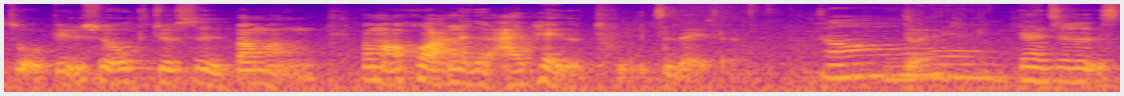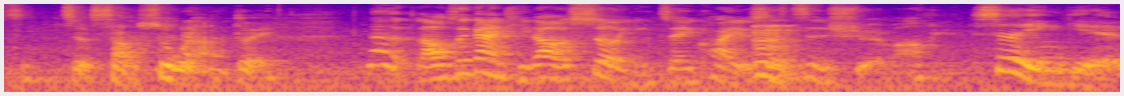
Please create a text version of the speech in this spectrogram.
作，比如说就是帮忙帮忙画那个 iPad 的图之类的。哦，对，但就是就少数啦，对。那老师刚才提到的摄影这一块也是自学吗？摄影也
